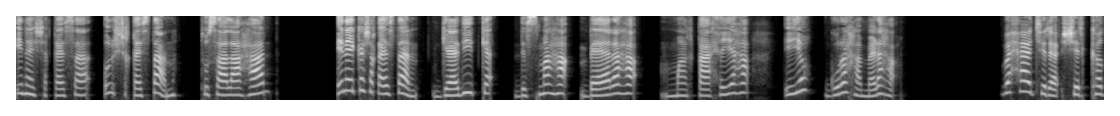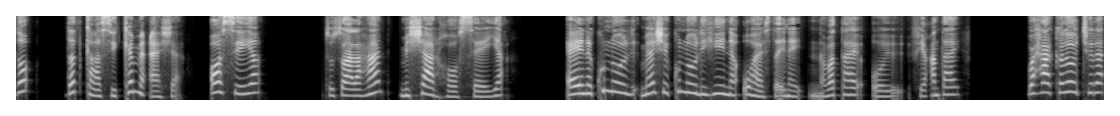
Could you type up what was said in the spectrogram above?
inay u shaqaystaan tusaale ahaan inay ka shaqaystaan gaadiidka dhismaha beeraha maqaaxiyaha iyo guraha medhaha waxaa jira shirkado dadkaasi ka macaasha oo siiya tusaale ahaan mishaar hooseeya. Ayna ku nool meeshay ku nool yihiinna u haysta inay nabad tahay oo fiican tahay. Waxaa kaloo jira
